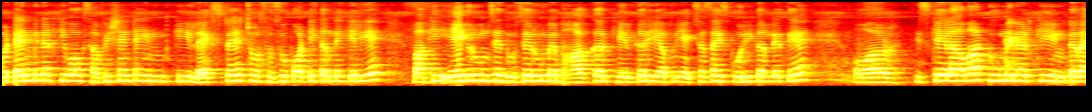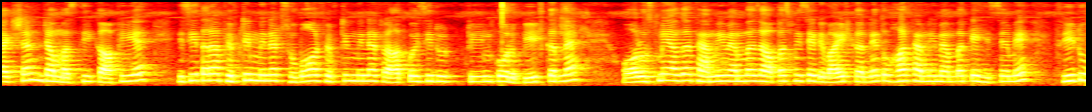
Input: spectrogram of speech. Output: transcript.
और टेन मिनट की वॉक सफिशेंट है इनकी लेग स्ट्रेच और सुसु पॉटी करने के लिए। बाकी एक रूम से दूसरे रूम में भाग कर खेल कर ये अपनी एक्सरसाइज पूरी कर लेते हैं। और इसके अलावा टू मिनट की इंटरेक्शन जहाँ मस्ती काफ़ी है। इसी तरह 15 मिनट सुबह और 15 मिनट रात को इसी रूटीन को रिपीट करना है और उसमें अगर फैमिली मेंबर्स आपस में से डिवाइड कर लें तो हर फैमिली मेंबर के हिस्से में थ्री टू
